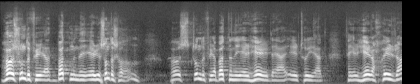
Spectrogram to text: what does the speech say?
Høvesgrunden for at bøttene er i sundagsgrunnen høys grunnen for at bøttene er her, det er tog at det er her å høre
